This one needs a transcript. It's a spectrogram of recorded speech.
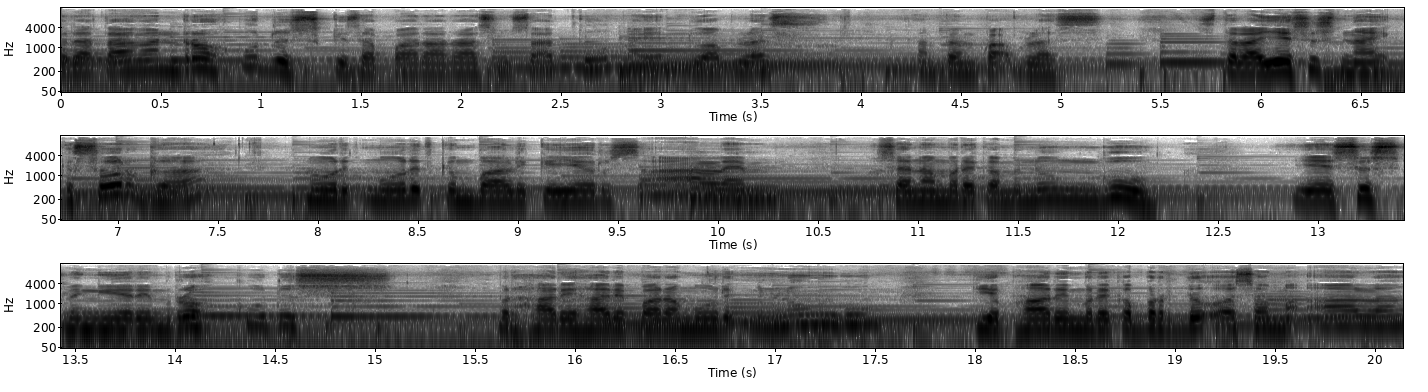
Kedatangan Roh Kudus Kisah para Rasul 1 ayat 12 sampai 14 Setelah Yesus naik ke surga Murid-murid kembali ke Yerusalem. Di sana mereka menunggu Yesus mengirim Roh Kudus. Berhari-hari para murid menunggu Tiap hari mereka berdoa sama Allah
